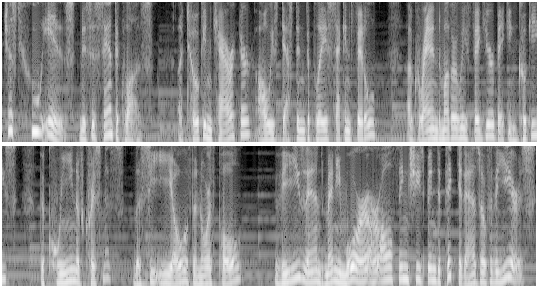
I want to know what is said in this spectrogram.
Just who is Mrs. Santa Claus? A token character always destined to play second fiddle? A grandmotherly figure baking cookies? The Queen of Christmas? The CEO of the North Pole? These and many more are all things she's been depicted as over the years.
